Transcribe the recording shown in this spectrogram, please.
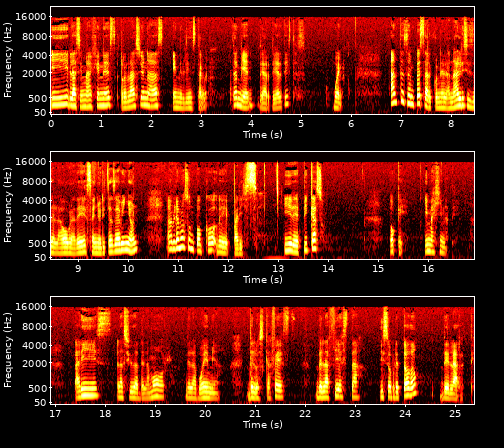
y las imágenes relacionadas en el Instagram, también de Arte y Artistas. Bueno, antes de empezar con el análisis de la obra de Señoritas de Aviñón, hablemos un poco de París y de Picasso. Ok, imagínate. París, la ciudad del amor, de la bohemia, de los cafés, de la fiesta y sobre todo del arte.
